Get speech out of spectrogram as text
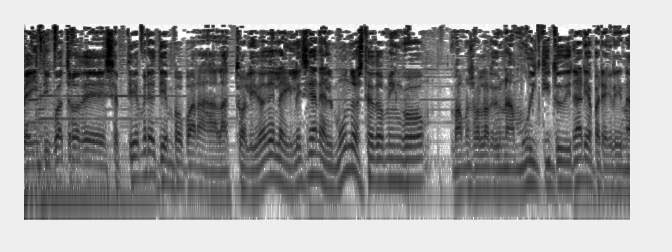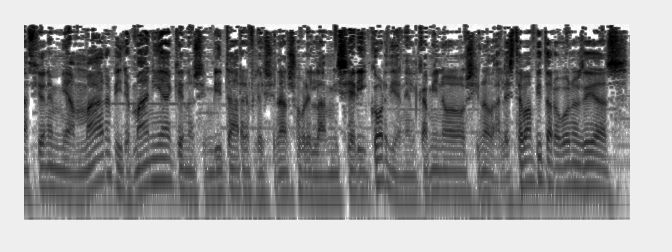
24 de septiembre, tiempo para la actualidad de la Iglesia en el mundo. Este domingo vamos a hablar de una multitudinaria peregrinación en Myanmar, Birmania, que nos invita a reflexionar sobre la misericordia en el camino sinodal. Esteban Pítaro, buenos días.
